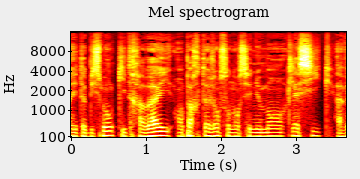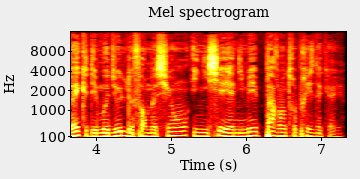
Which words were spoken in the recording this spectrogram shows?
un établissement qui travaille en partageant son enseignement classique avec des modules de formation initiés et animés par l'entreprise d'accueil.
